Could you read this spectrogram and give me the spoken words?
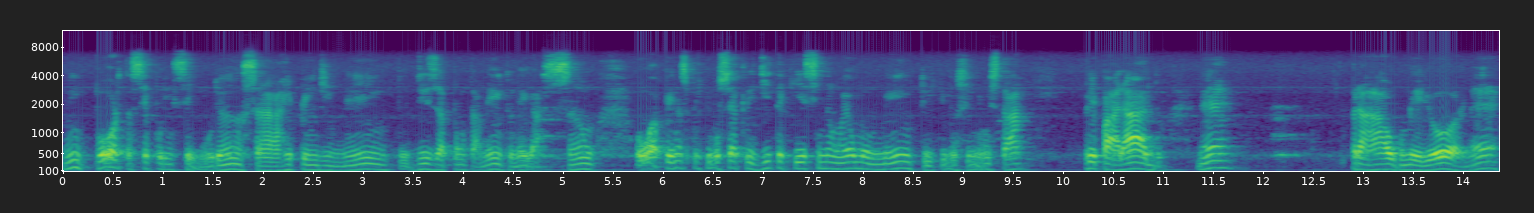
Não importa se é por insegurança, arrependimento, desapontamento, negação, ou apenas porque você acredita que esse não é o momento e que você não está preparado né, para algo melhor, né,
